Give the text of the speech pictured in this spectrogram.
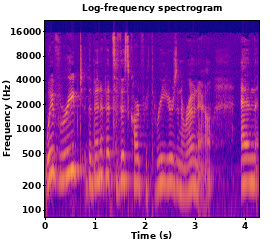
We've reaped the benefits of this card for three years in a row now, and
